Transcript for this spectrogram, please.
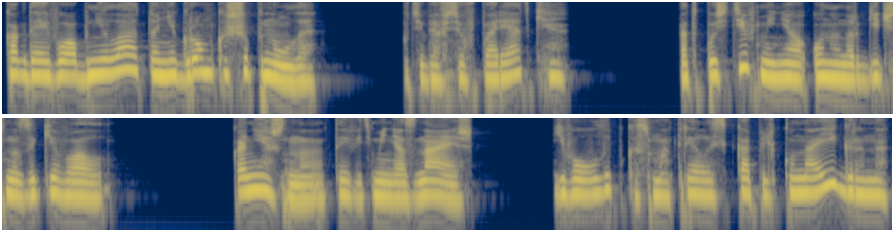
Когда его обняла, то негромко шепнула «У тебя все в порядке?» Отпустив меня, он энергично закивал. «Конечно, ты ведь меня знаешь». Его улыбка смотрелась капельку наигранно,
